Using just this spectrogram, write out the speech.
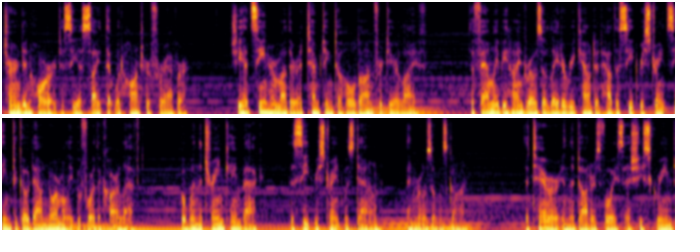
turned in horror to see a sight that would haunt her forever. She had seen her mother attempting to hold on for dear life. The family behind Rosa later recounted how the seat restraint seemed to go down normally before the car left. But when the train came back, the seat restraint was down and Rosa was gone. The terror in the daughter's voice as she screamed,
